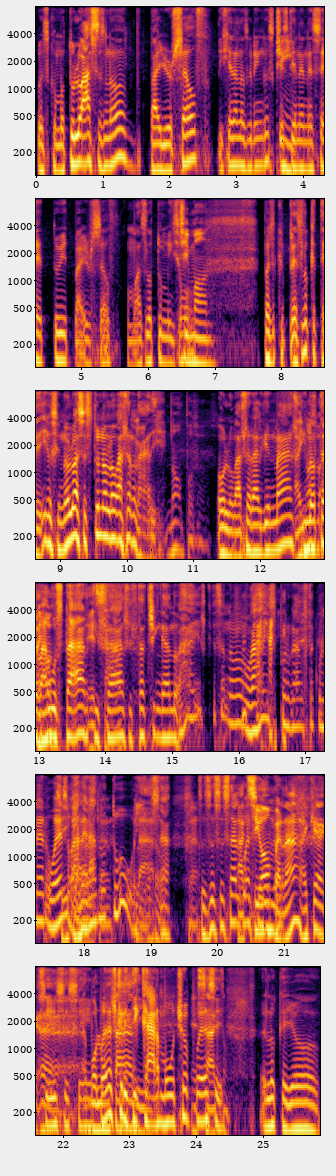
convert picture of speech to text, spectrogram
pues como tú lo haces, ¿no? By yourself, dijeran los gringos, que Sí. tienen ese do it by yourself, como hazlo tú mismo. Simón. Pues es lo que te digo, si no lo haces tú, no lo va a hacer nadie. No, pues. O lo va a hacer alguien más y no te va a gustar, quizás, si estás chingando. Ay, es que eso no, ay, ese programa está culero, o Sí, eso. a ver, hazlo claro, tú, güey. Claro, O sea, entonces es algo así. Acción, ¿no? ¿verdad? Hay que. Sí, eh, sí, sí. voluntad Puedes y- criticar mucho, y Exacto. es lo que yo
